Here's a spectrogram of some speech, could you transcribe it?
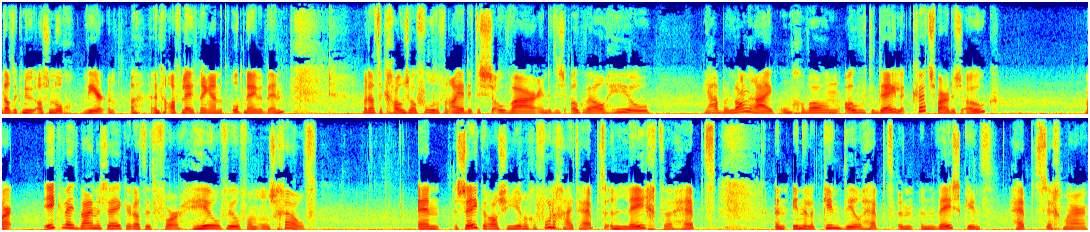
dat ik nu alsnog weer een, een aflevering aan het opnemen ben. Maar dat ik gewoon zo voelde van, oh ja, dit is zo waar. En dit is ook wel heel ja, belangrijk om gewoon over te delen. Kwetsbaar dus ook. Maar ik weet bijna zeker dat dit voor heel veel van ons geldt. En zeker als je hier een gevoeligheid hebt, een leegte hebt, een innerlijk kinddeel hebt, een, een weeskind hebt, zeg maar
